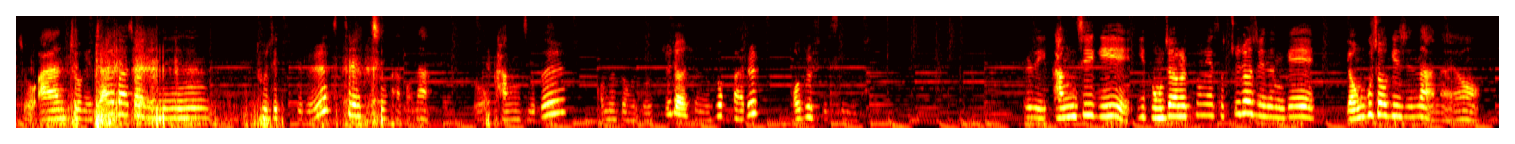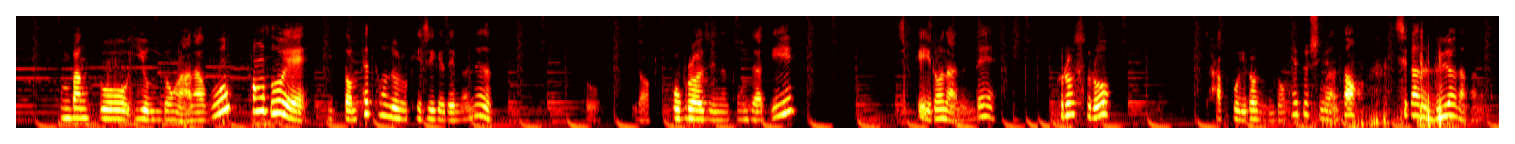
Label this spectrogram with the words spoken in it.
이쪽 안쪽에 짧아져 있는 조직들을 스트레칭하거나 또 강직을 어느 정도 줄여주는 효과를 얻을 수 있습니다. 그래서 이 강직이 이 동작을 통해서 줄여지는 게 영구적이지는 않아요. 금방 또 이 운동을 안 하고 평소에 있던 패턴으로 계시게 되면은 또 이렇게 구부러지는 동작이 쉽게 일어나는데 그럴수록 자꾸 이런 운동 해주시면서 시간을 늘려나가는 거예요.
